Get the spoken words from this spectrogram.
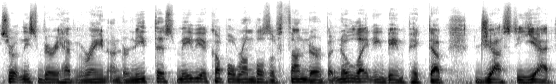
Certainly some very heavy rain underneath this, maybe a couple rumbles of thunder, but no lightning being picked up just yet.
